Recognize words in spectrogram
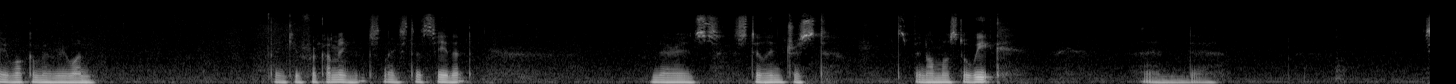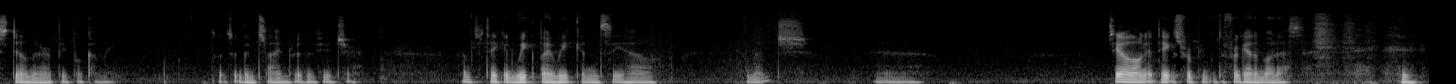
Okay, welcome everyone. Thank you for coming. It's nice to see that there is still interest. It's been almost a week, and uh, still there are people coming. So it's a good sign for the future. I have to take it week by week and see how much, uh, see how long it takes for people to forget about us.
